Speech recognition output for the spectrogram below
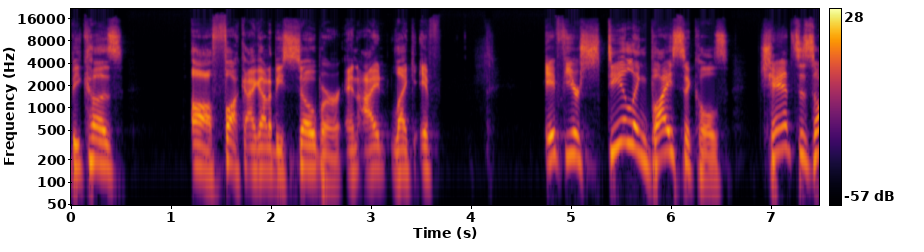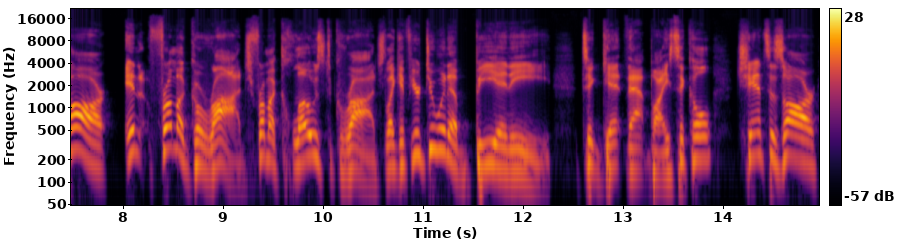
because oh fuck, I got to be sober and I like if if you're stealing bicycles, chances are in from a garage, from a closed garage, like if you're doing a B&E to get that bicycle, chances are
